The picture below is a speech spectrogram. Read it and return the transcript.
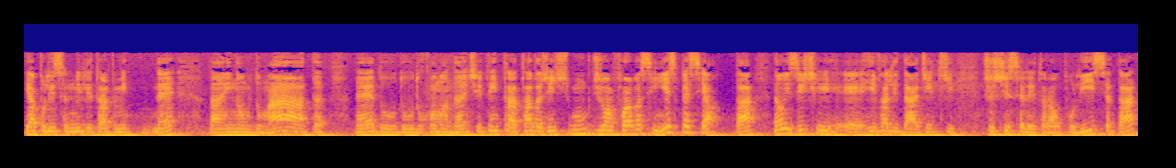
E a Polícia Militar também, né, em nome do Mata, né, do, do, do comandante, ele tem tratado a gente de uma forma, assim, especial, tá? Não existe eh, rivalidade entre Justiça Eleitoral e Polícia, tá?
